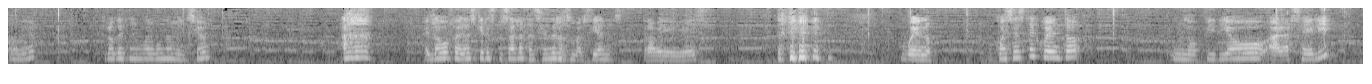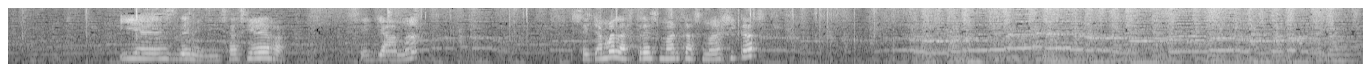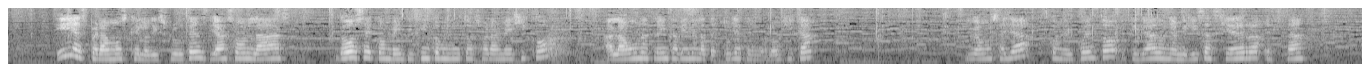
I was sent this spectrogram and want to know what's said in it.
A ver. Creo que tengo alguna mención. Ah, el Lobo Feroz quiere escuchar la canción de los marcianos. Otra vez. bueno, pues este cuento lo pidió Araceli y es de Melissa Sierra. Se llama Se llama Las Tres Marcas Mágicas. Y esperamos que lo disfruten. Ya son las 12 con 25 minutos hora México. A la 1.30 viene la tertulia tecnológica. Y vamos allá con el cuento que ya doña Milisa Sierra está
